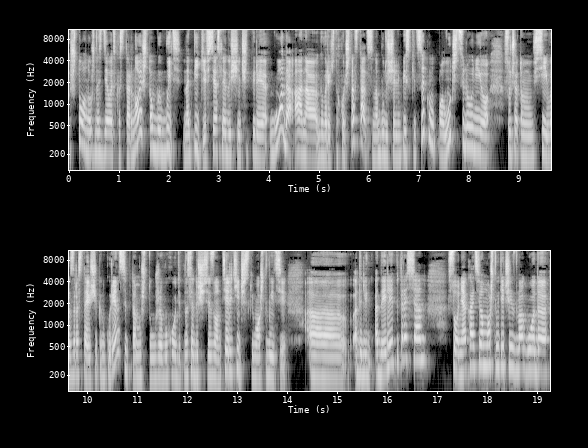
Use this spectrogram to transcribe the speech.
что нужно сделать Косторной, чтобы быть на пике все следующие четыре года, а она говорит, что хочет остаться на будущий олимпийский цикл, получится ли у нее с учетом всей возрастающей конкуренции, потому что уже выходит на следующий сезон теоретически может выйти э, Аделия Петросян, Соня Акатьева может выйти через два года,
